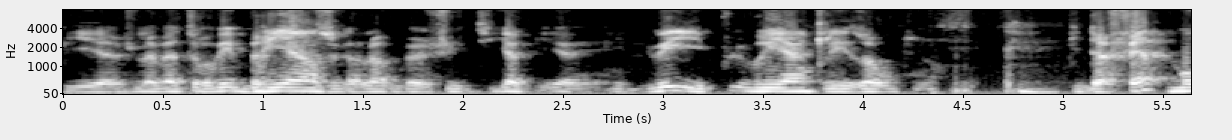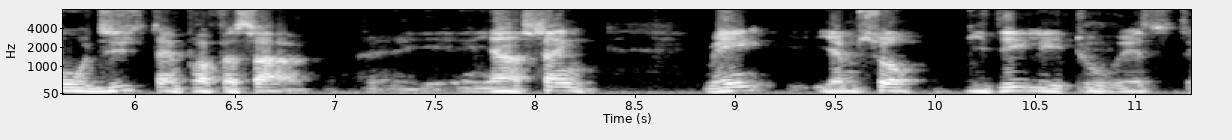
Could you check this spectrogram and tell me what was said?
Puis euh, je l'avais trouvé brillant, ce gars-là. Ben, j'ai dit, lui, il est plus brillant que les autres. là. Puis de fait, maudit, c'est un professeur. Euh, Il, il enseigne. Mais il aime ça, guider les touristes.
